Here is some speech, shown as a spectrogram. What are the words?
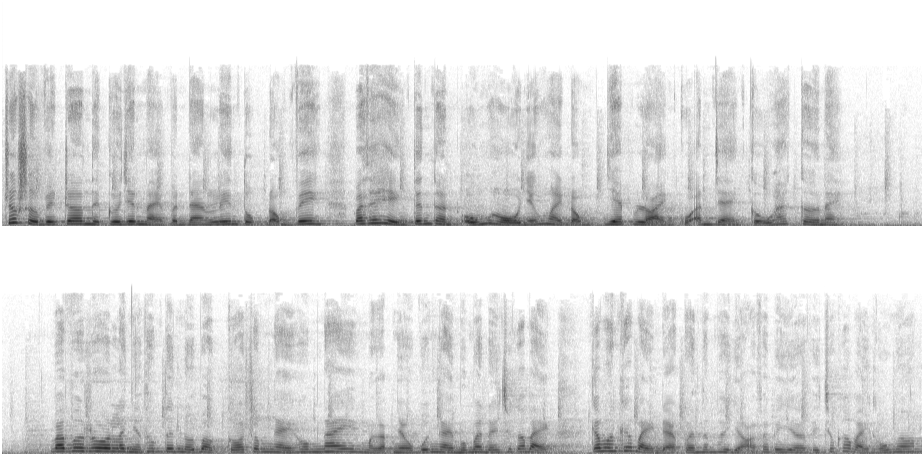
Trước sự việc trên, thì cư dân mạng vẫn đang liên tục động viên và thể hiện tinh thần ủng hộ những hoạt động dẹp loạn của anh chàng cựu hacker này. Và vừa rồi là những thông tin nổi bật có trong ngày hôm nay mà gặp nhau cuối ngày muốn mang đến cho các bạn. Cảm ơn các bạn đã quan tâm theo dõi và bây giờ thì chúc các bạn ngủ ngon.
